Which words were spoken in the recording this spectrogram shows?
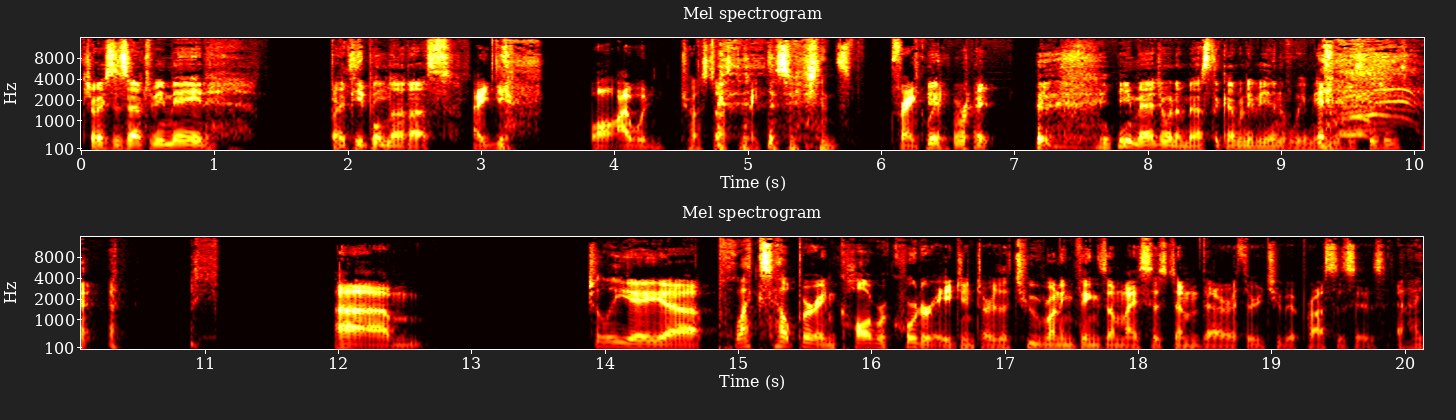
Choices have to be made by people, not us. I, well, I wouldn't trust us to make decisions, frankly. right. Can you imagine what a mess the company would be in if we made the decisions? um, actually, a uh, Plex helper and call recorder agent are the two running things on my system that are 32-bit processes, and I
